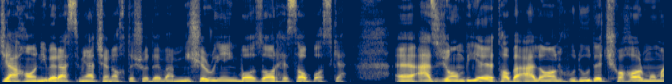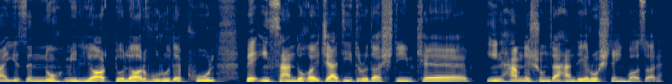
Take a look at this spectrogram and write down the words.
جهانی به رسمیت شناخته شده و میشه روی این بازار حساب باز کرد. از ژانویه تا به الان حدود چهار ممیز 9 میلیارد دلار ورود پول به این صندوق جدید رو داشتیم که این هم نشون دهنده رشد این بازاره.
